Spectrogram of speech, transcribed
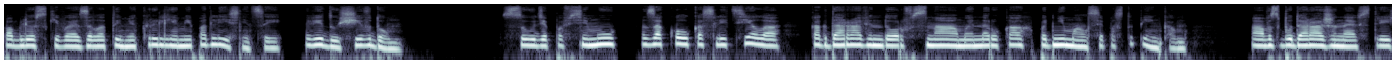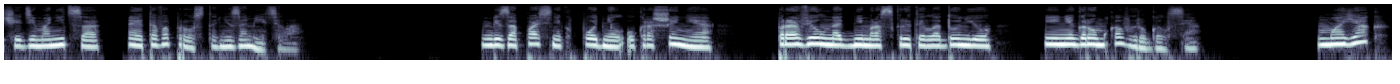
поблескивая золотыми крыльями под лестницей, ведущей в дом. Судя по всему, заколка слетела, когда Равендорф с Наамой на руках поднимался по ступенькам, а взбудораженная встречей демоница этого просто не заметила. Безопасник поднял украшение, провел над ним раскрытой ладонью и негромко выругался. «Маяк?»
